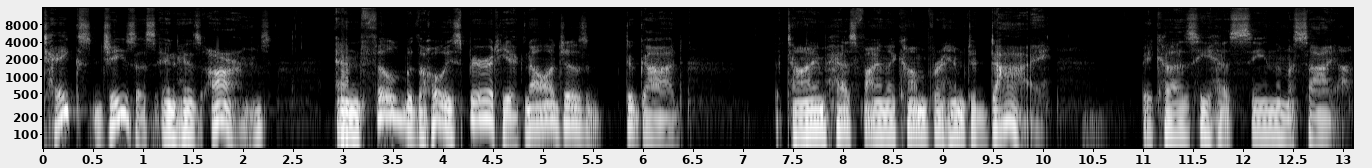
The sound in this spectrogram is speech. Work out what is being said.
takes Jesus in his arms, and filled with the Holy Spirit, he acknowledges to God the time has finally come for him to die because he has seen the Messiah.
